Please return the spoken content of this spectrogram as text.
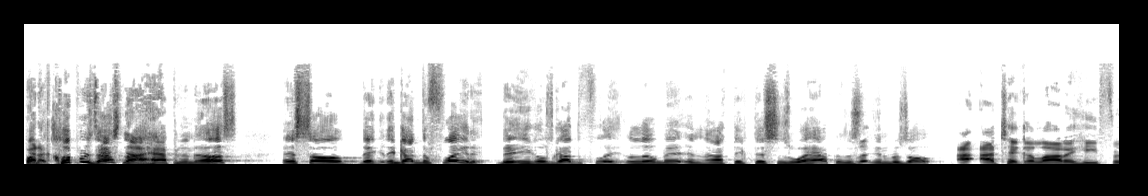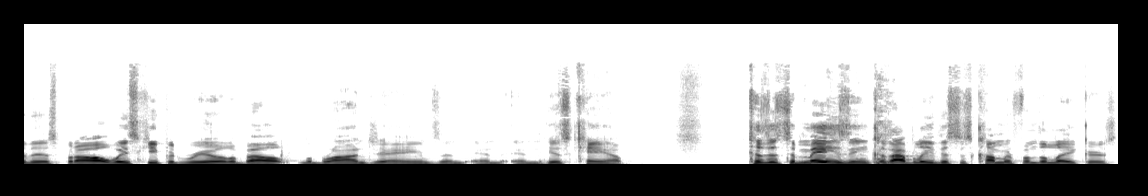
by the Clippers. That's not happening to us. And so they, they got deflated. The Eagles got deflated a little bit, and I think this is what happens. It's the end result. I, I take a lot of heat for this, but I always keep it real about LeBron James and, and, and his camp. Because it's amazing, because I believe this is coming from the Lakers.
